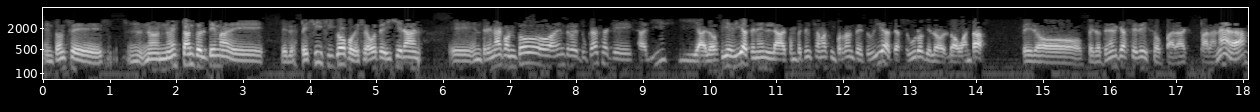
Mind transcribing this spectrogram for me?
Entonces, no, no es tanto el tema de, de lo específico, porque si a vos te dijeran, eh, entrená con todo adentro de tu casa que salís y a los 10 días tenés la competencia más importante de tu vida, te aseguro que lo, lo aguantás. Pero, pero tener que hacer eso para, para nada,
